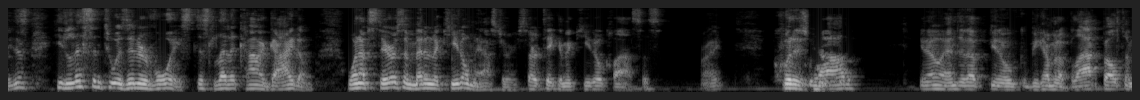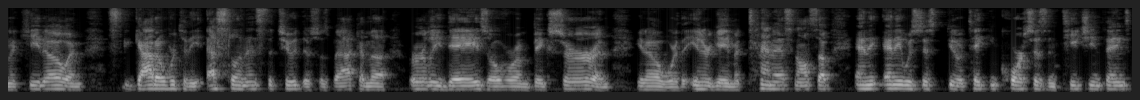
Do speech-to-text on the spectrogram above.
He just he listened to his inner voice, just let it kind of guide him. Went upstairs and met an Aikido master. He started taking Aikido classes. Right, quit his job, you know, ended up, you know, becoming a black belt in Aikido and got over to the Esalen Institute. This was back in the early days over on Big Sur and, you know, where the inner game of tennis and all stuff. And, and he was just, you know, taking courses and teaching things.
